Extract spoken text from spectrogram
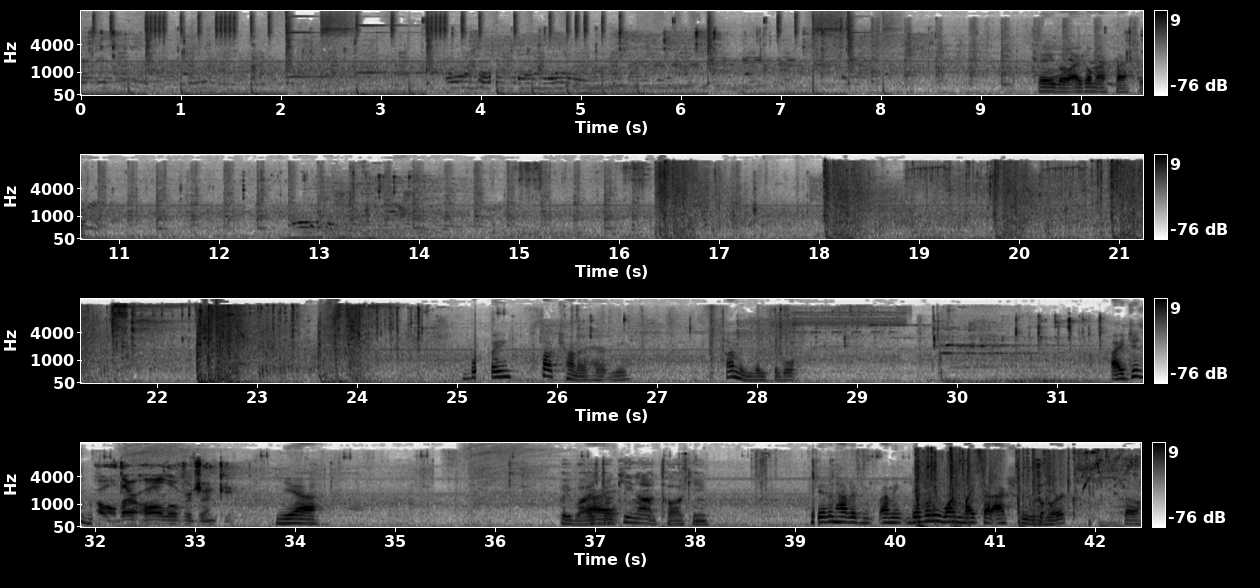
There you go, I got my faster. Stop trying to hurt me. I'm invincible. I just, Oh, they're all over Junkie. yeah. Wait, why is Alright. Junkie not talking? He doesn't have his, I mean, there's only one mic that actually works, so.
